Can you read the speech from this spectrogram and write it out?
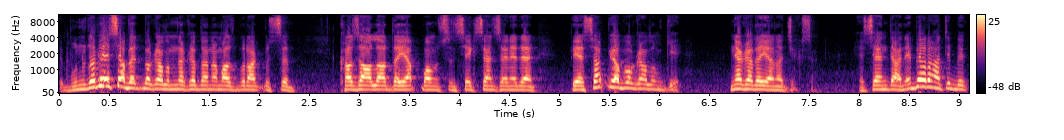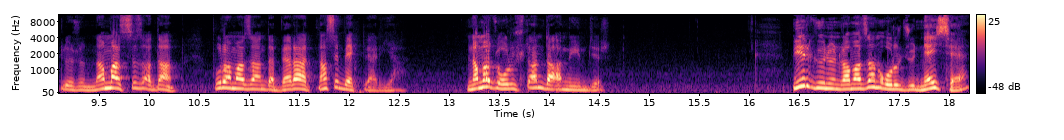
bunu da bir hesap et bakalım ne kadar namaz bırakmışsın. Kazalarda yapmamışsın 80 seneden. Bir hesap yap bakalım ki ne kadar yanacaksın. E sen daha ne beraati bekliyorsun? Namazsız adam. Bu Ramazan'da beraat nasıl bekler ya? Namaz oruçtan daha mühimdir. Bir günün Ramazan orucu neyse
